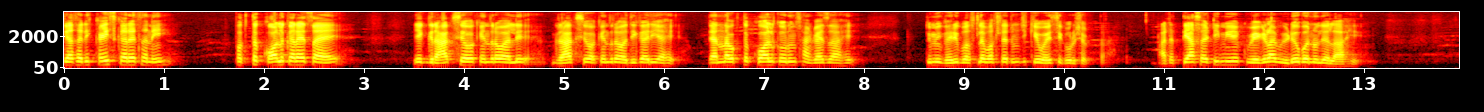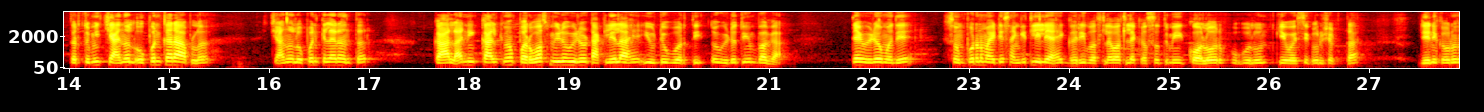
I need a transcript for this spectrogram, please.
त्यासाठी काहीच करायचं नाही. फक्त कॉल करायचा आहे. एक ग्राहक सेवा केंद्रवाले ग्राहक सेवा केंद्र अधिकारी आहे. त्यांना फक्त कॉल करून सांगायचं आहे. तुम्ही घरी बसल्या बसल्या तुमची के वाय सी करू शकता. आता त्यासाठी मी एक वेगळा व्हिडिओ बनवलेला आहे. तर तुम्ही चॅनल ओपन करा आपलं. चॅनल ओपन केल्यानंतर काल आणि काल किंवा परवाच मी व्हिडिओ टाकलेला आहे यूट्यूबवरती तो व्हिडिओ तुम्ही बघा. त्या व्हिडिओमध्ये संपूर्ण माहिती सांगितलेली आहे. घरी बसल्या बसल्या कसं तुम्ही कॉलवर बोलून के वाय सी करू शकता. जेणेकरून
